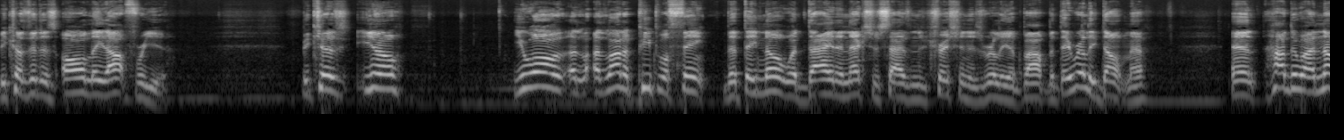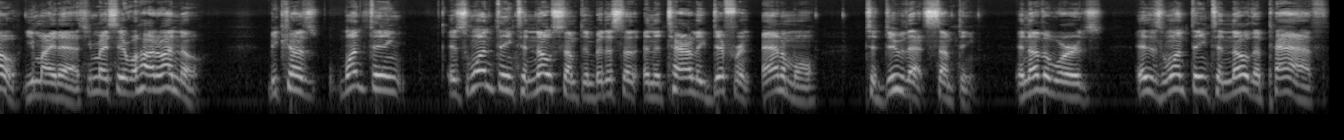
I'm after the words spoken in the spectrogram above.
because it is all laid out for you. Because, you know, you all, a, a, lot of people think that they know what diet and exercise and nutrition is really about, but they really don't, man. And how do I know, you might ask? You might say, well, how do I know? Because one thing, it's one thing to know something, but it's a, an entirely different animal to do that something. In other words, it is one thing to know the path,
